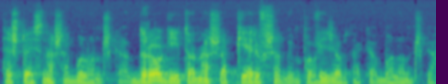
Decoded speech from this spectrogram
Też to jest nasza bolączka. Drogi to nasza pierwsza, bym powiedział, taka bolączka.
